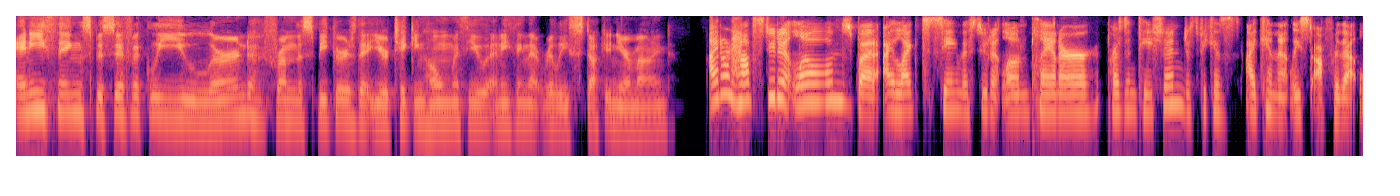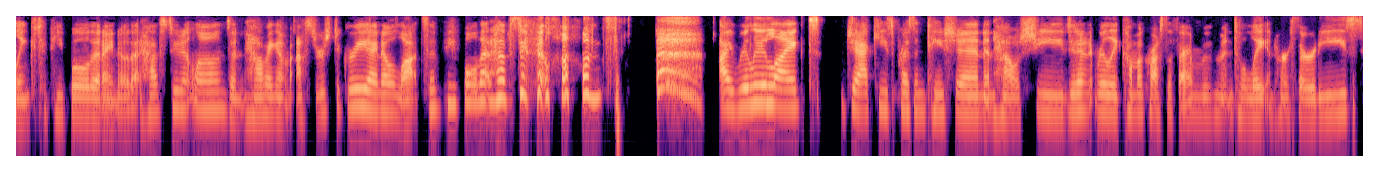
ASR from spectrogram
Anything specifically you learned from the speakers that you're taking home with you? Anything that really stuck in your mind? I don't have student loans, but I liked seeing the student loan planner presentation just because I can at least offer that link to people that I know that have student loans and having a master's degree. I know lots of people that have student loans. I really liked Jackie's presentation and how she didn't really come across the fire movement until late in her 30s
